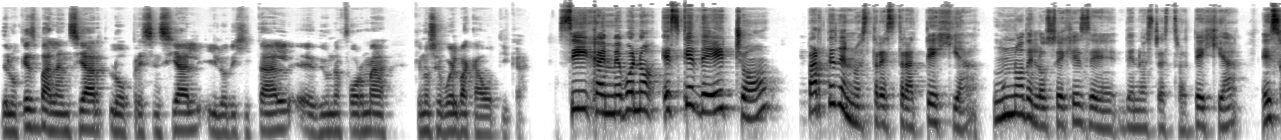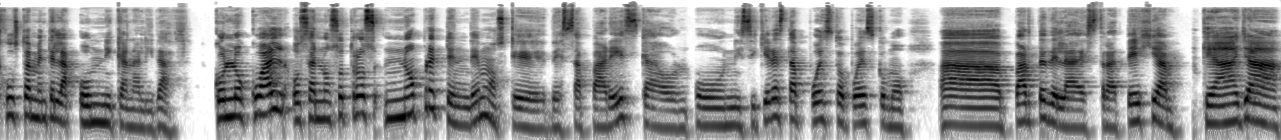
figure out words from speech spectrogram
De lo que es balancear lo presencial y lo digital eh, de una forma que no se vuelva caótica. Sí, Jaime. Bueno, es que de hecho, parte de nuestra estrategia, uno de los ejes de, nuestra estrategia es justamente la omnicanalidad. Con lo cual, o sea, nosotros no pretendemos que desaparezca o, ni siquiera está puesto pues como a parte de la estrategia que haya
